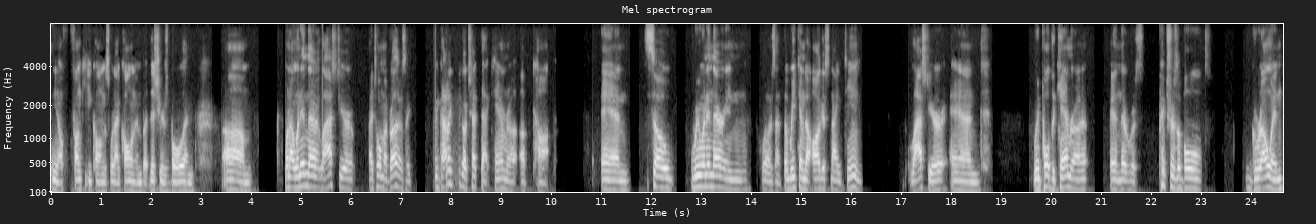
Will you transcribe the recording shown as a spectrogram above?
you know, funky Kong is what I call him, but this year's bowl and um, when I went in there last year, I told my brother I was like we got to go check that camera up top. And so we went in there in, what was that, the weekend of August 19th last year. And we pulled the camera and there was pictures of bulls growing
